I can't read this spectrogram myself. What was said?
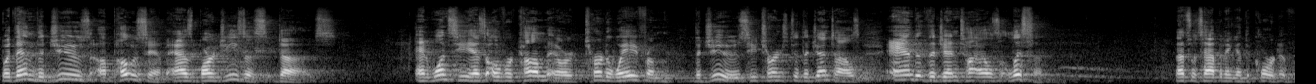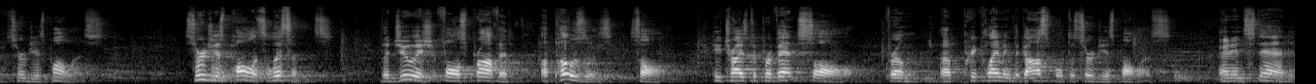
But then the Jews oppose him, as Bar Jesus does. And once he has overcome or turned away from the Jews, he turns to the Gentiles, and the Gentiles listen. That's what's happening in the court of Sergius Paulus. Sergius Paulus listens. The Jewish false prophet opposes Saul. He tries to prevent Saul from uh, proclaiming the gospel to Sergius Paulus. And instead,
